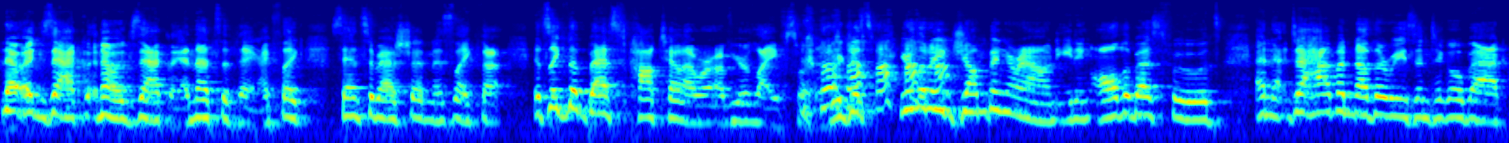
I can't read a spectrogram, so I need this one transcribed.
No, exactly. No, exactly. And that's the thing. I feel like San Sebastian is like the it's like the best cocktail hour of your life, sort of. You're just you're literally jumping around, eating all the best foods, and to have another reason to go back,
